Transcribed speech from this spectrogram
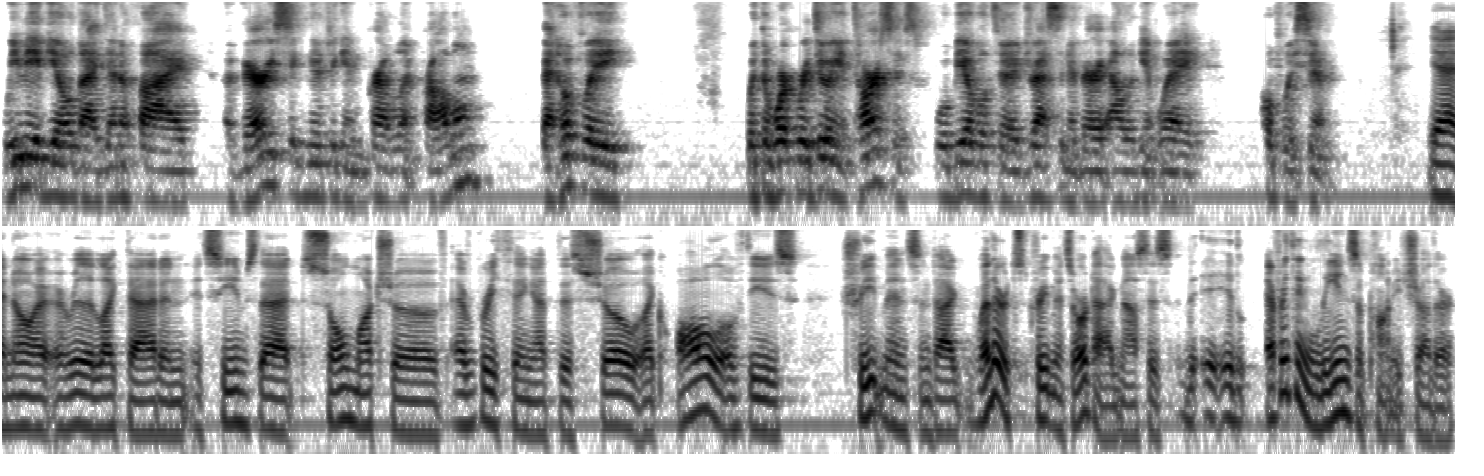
we may be able to identify a very significant prevalent problem that hopefully with the work we're doing at Tarsus, we'll be able to address in a very elegant way, hopefully soon. Yeah, no, I, I really like that. And it seems that so much of everything at this show, like all of these treatments and whether it's treatments or diagnosis, it, it, everything leans upon each other.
